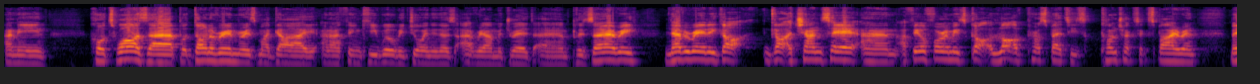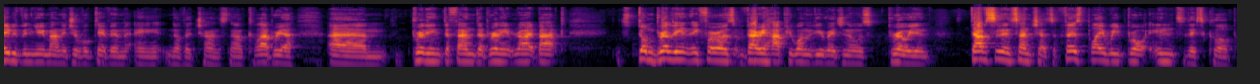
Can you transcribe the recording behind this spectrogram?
I mean, Courtois there, but Donnarumma is my guy, and I think he will be joining us at Real Madrid. Um, Plizzari never really got got a chance here. Um, I feel for him. He's got a lot of prospects. His contract's expiring. Maybe the new manager will give him a, another chance. Now, Calabria, um, brilliant defender, brilliant right back. It's done brilliantly for us. Very happy. One of the originals. Brilliant. Davinson Sanchez, the first player we brought into this club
